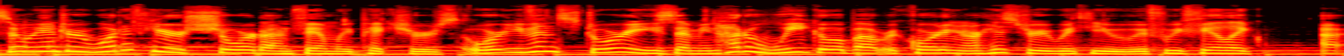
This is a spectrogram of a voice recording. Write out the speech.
So, Andrew, what if you're short on family pictures or even stories? I mean, how do we go about recording our history with you if we feel like, I,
